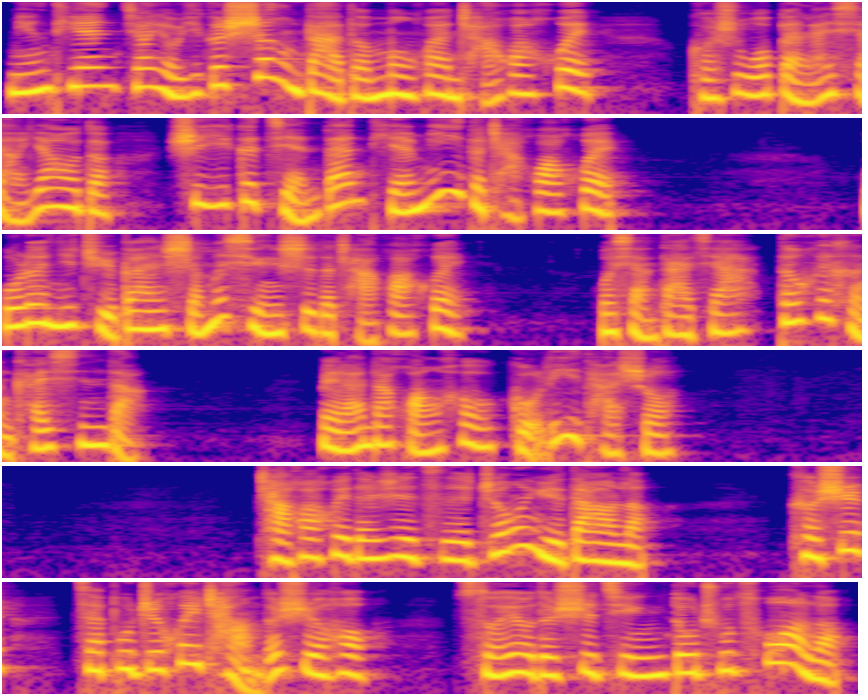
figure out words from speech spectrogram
明天将有一个盛大的梦幻茶话会。可是我本来想要的是一个简单甜蜜的茶话会。无论你举办什么形式的茶话会，我想大家都会很开心的。美兰达皇后鼓励他说：“茶话会的日子终于到了，可是，在布置会场的时候，所有的事情都出错了。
